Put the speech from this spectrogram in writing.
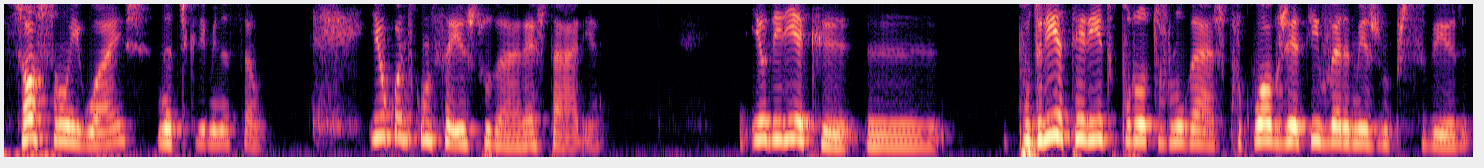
Só são iguais na discriminação. Eu, quando comecei a estudar esta área, eu diria que uh, poderia ter ido por outros lugares, porque o objetivo era mesmo perceber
